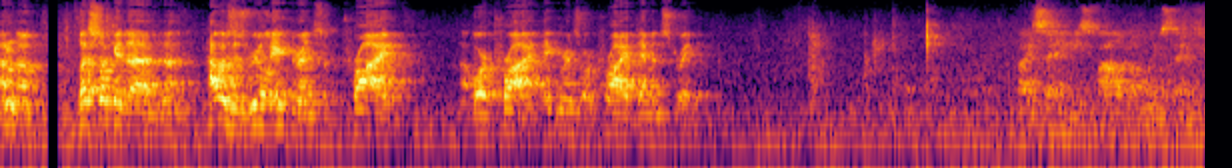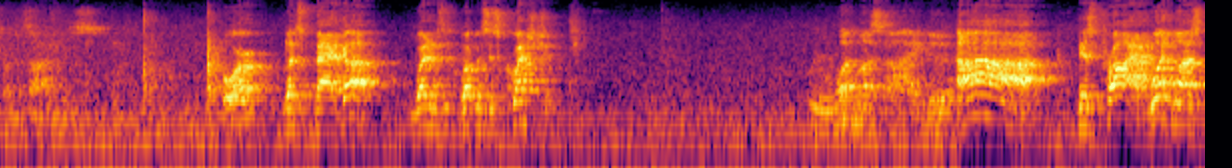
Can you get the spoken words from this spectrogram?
I don't know. Let's look at uh, how is his real ignorance of pride uh, or pride, ignorance or pride demonstrated? By saying he's followed all these things from the time he was Or let's back up. What is it, what was his question? What must I do? Ah, his pride. What must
